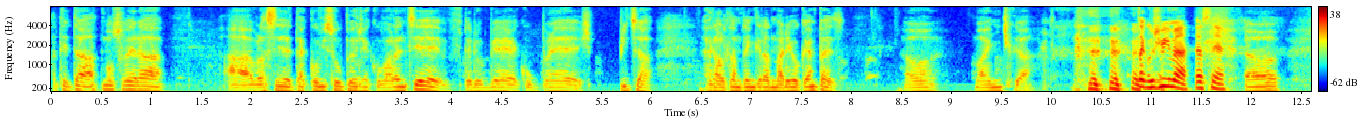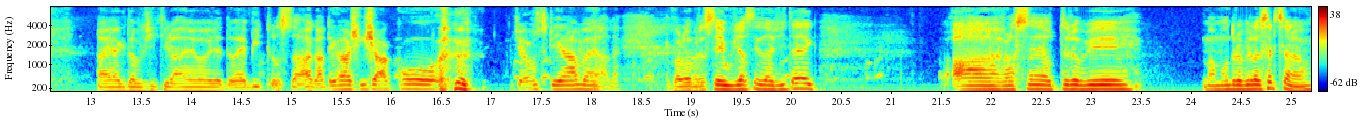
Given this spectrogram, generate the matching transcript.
a teď ta atmosféra a vlastně takový soupeř jako Valencie v té době jako úplně špica. Hrál tam tenkrát Mario Kempes. Jo, Majnička. tak už víme, jasně. Jo. A jak tam všichni jo, je to je Beatlesák a ty hašišáku. že ho. A tak. Jako bylo prostě úžasný zažitek. A vlastně od té doby mám odrobile srdce, no.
